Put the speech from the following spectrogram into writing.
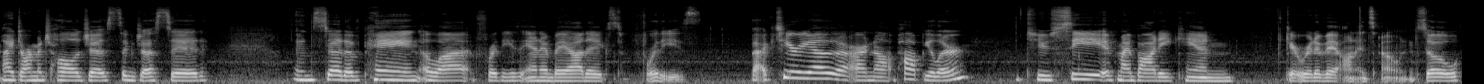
My dermatologist suggested instead of paying a lot for these antibiotics for these bacteria that are not popular to see if my body can get rid of it on its own. So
